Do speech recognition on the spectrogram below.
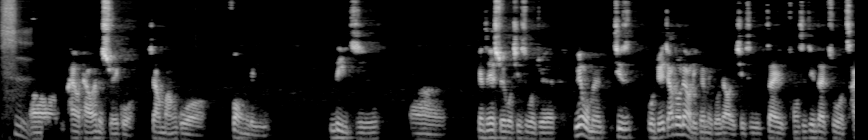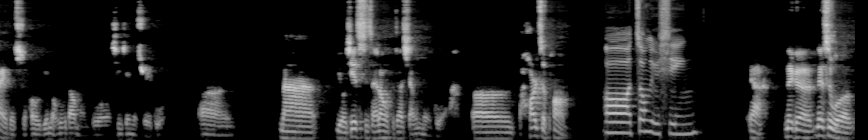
是。哦，还有台湾的水果，像芒果、凤梨、荔枝，呃，跟这些水果，其实我觉得，因为我们其实。我觉得加州料理跟美国料理，其实在同时间在做菜的时候，也融入到蛮多新鲜的水果。呃，那有些食材让我比较想美国啊，呃，Hearts of Palm。哦，棕榈心。呀、yeah，那个那是我，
